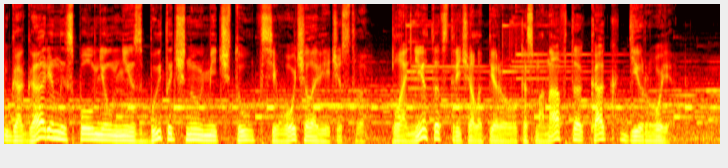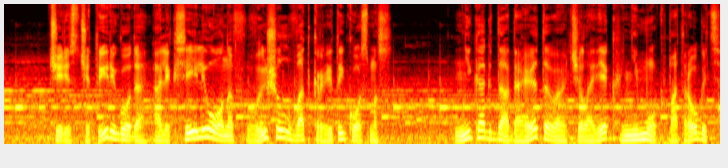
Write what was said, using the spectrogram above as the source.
Гагарин исполнил несбыточную мечту всего человечества. Планета встречала первого космонавта как героя. Через четыре года Алексей Леонов вышел в открытый космос. Никогда до этого человек не мог потрогать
